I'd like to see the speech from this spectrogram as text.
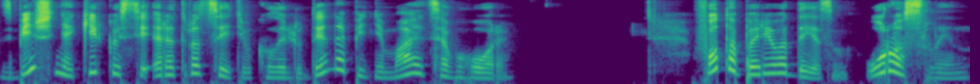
збільшення кількості еритроцитів, коли людина піднімається вгори. Фотоперіодизм у рослин.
